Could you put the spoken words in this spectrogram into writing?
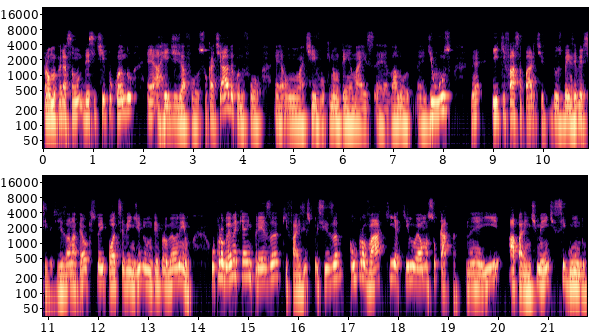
para uma operação desse tipo quando é, a rede já for sucateada, quando for é, um ativo que não tenha mais é, valor é, de uso, né, e que faça parte dos bens reversíveis. Diz a Anatel que isso daí pode ser vendido, não tem problema nenhum. O problema é que a empresa que faz isso precisa comprovar que aquilo é uma sucata, né? E aparentemente, segundo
